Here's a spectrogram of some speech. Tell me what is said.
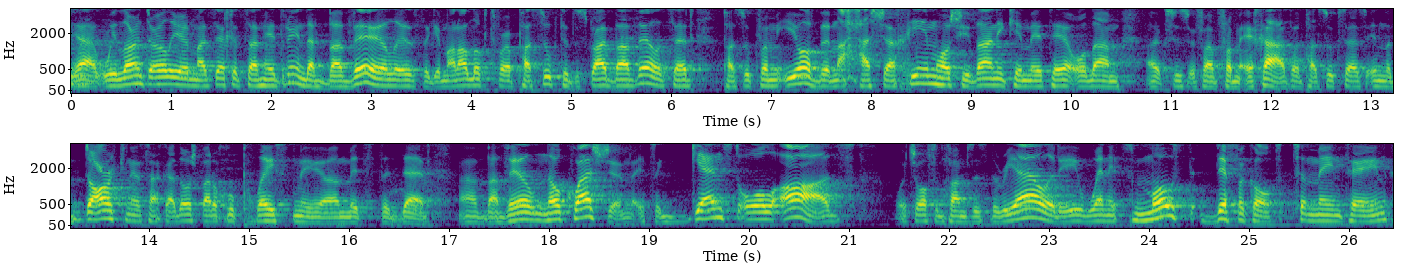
Yeah, we learned earlier in Masechet Sanhedrin that Bavel is, the Gemara looked for a pasuk to describe Bavel. It said, pasuk from Iyov, B'mahashachim hoshivani kemete olam, uh, excuse me, from, from Eichah. The pasuk says, in the darkness, HaKadosh Baruch Hu placed me amidst the dead. Uh, Bavel, no question, it's against all odds which oftentimes is the reality, when it's most difficult to maintain,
